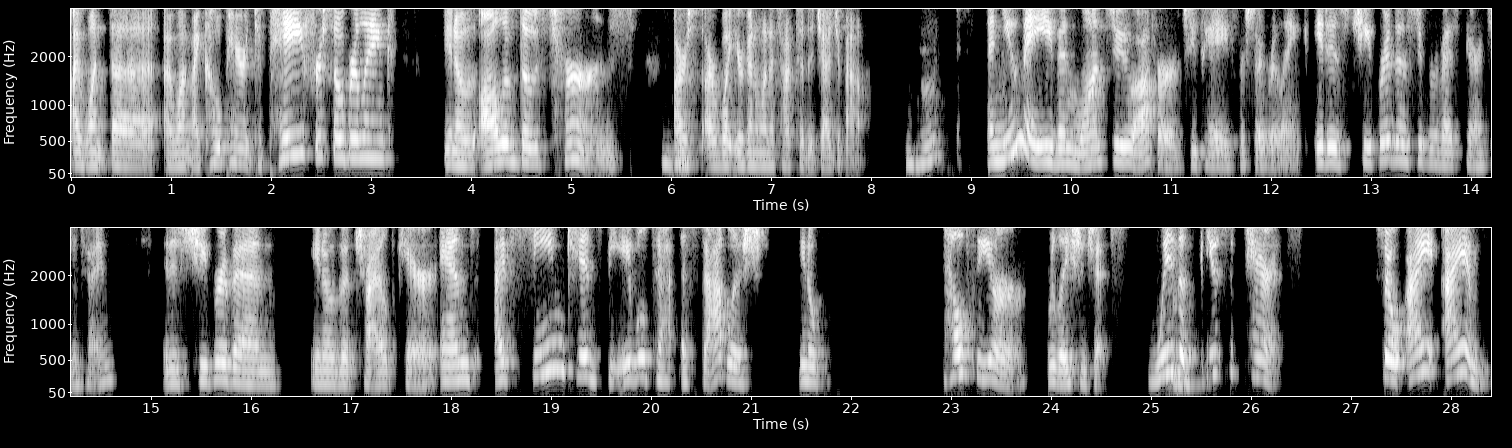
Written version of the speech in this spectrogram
I want the i want my co-parent to pay for soberlink. You know all of those terms mm-hmm. are are what you're going to want to talk to the judge about. Mm-hmm. and you may even want to offer to pay for soberlink. It is cheaper than supervised parenting time. It is cheaper than you know the child care and i've seen kids be able to establish you know healthier relationships with mm-hmm. abusive parents. So I I am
